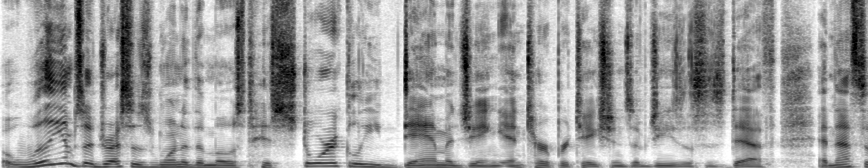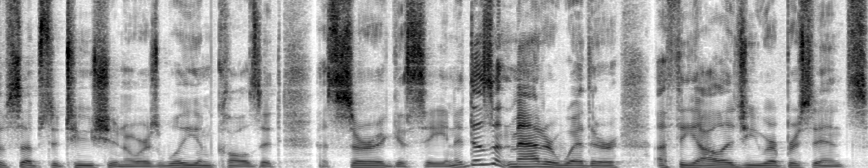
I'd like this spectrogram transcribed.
Williams addresses one of the most historically damaging interpretations of Jesus' death, and that's of substitution, or as William calls it, a surrogacy. And it doesn't matter whether a theology represents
